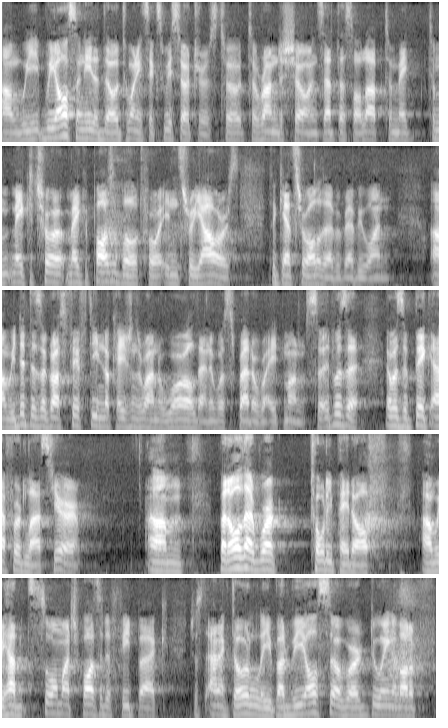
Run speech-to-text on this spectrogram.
um, we, we also needed, though, 26 researchers to, to run the show and set this all up to make, to make, it, sure, make it possible for in three hours to get through all of that with everyone. Um, we did this across 15 locations around the world, and it was spread over eight months. So it was a, it was a big effort last year. Um, but all that work totally paid off. Uh, we had so much positive feedback, just anecdotally, but we also were doing a lot of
